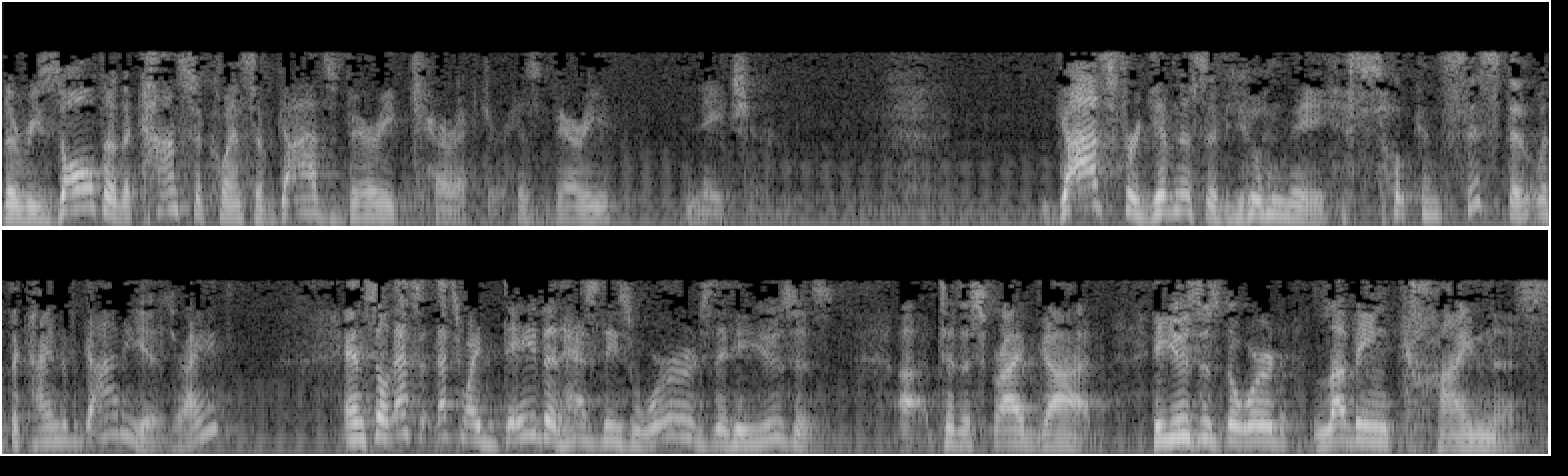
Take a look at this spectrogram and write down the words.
the result or the consequence of God's very character, His very nature. God's forgiveness of you and me is so consistent with the kind of God He is, right? And so that's, that's why David has these words that he uses uh, to describe God. He uses the word loving kindness.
